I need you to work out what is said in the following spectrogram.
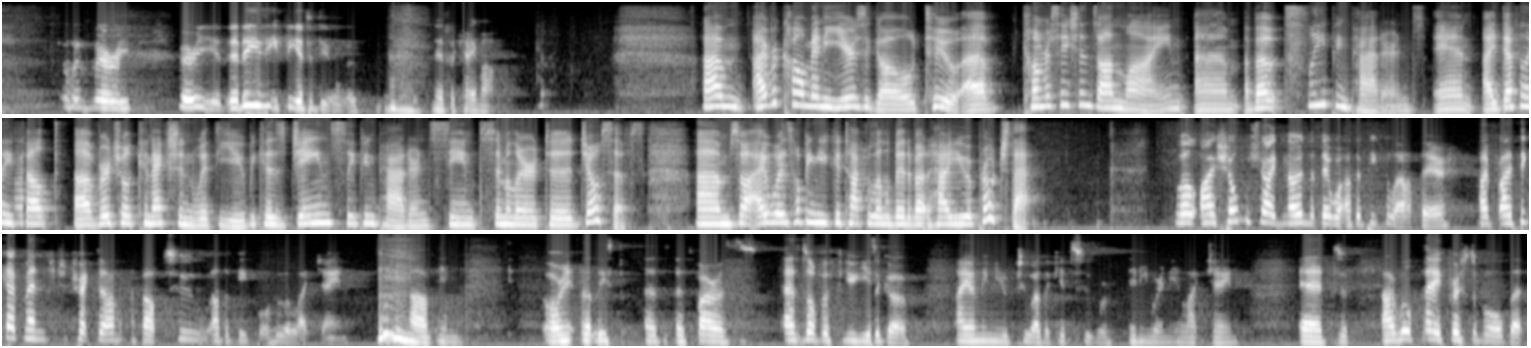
it was very, very an easy fear to deal with. It never came up. Um, I recall many years ago too, uh, conversations online um, about sleeping patterns, and I definitely felt a virtual connection with you because Jane's sleeping patterns seemed similar to Joseph's. Um, so I was hoping you could talk a little bit about how you approach that. Well, I sure wish I'd known that there were other people out there. I, I think I've managed to track down about two other people who are like Jane, um, in, or at least as as far as as of a few years ago. I only knew two other kids who were anywhere near like Jane. And I will say, first of all, that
